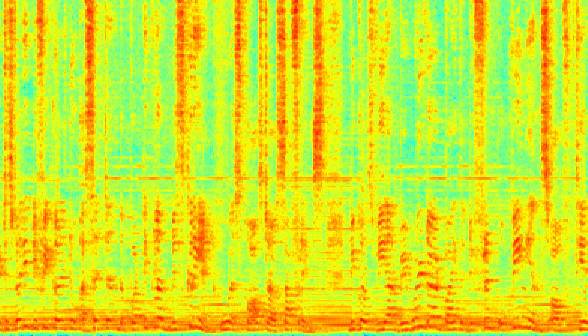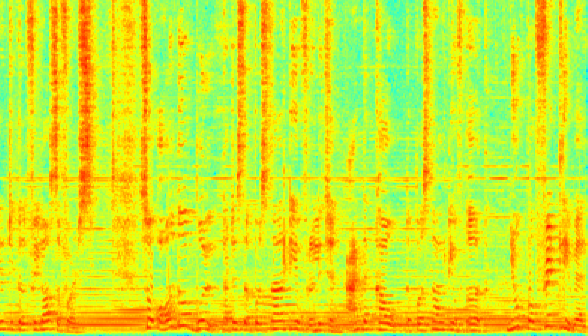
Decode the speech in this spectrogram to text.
it is very difficult to ascertain the particular miscreant who has caused our sufferings because we are bewildered by the different opinions of theoretical philosophers. So, although Bull, that is the personality of religion, and the cow, the personality of earth, knew perfectly well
